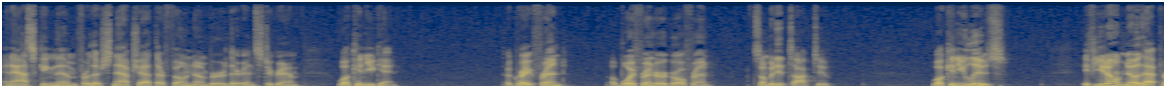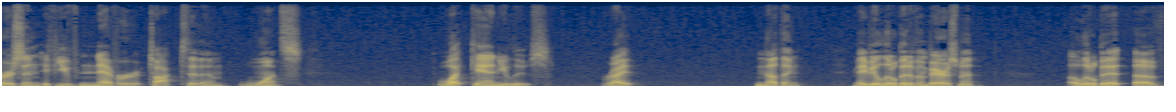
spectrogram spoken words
and asking them for their Snapchat, their phone number, their Instagram? What can you gain? A great friend? A boyfriend or a girlfriend? Somebody to talk to? What can you lose? If you don't know that person, if you've never talked to them once, what can you lose? Right? Nothing? Maybe a little bit of embarrassment? A little bit of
